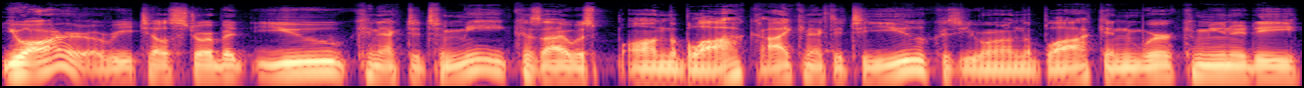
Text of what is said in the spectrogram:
you are a retail store, but you connected to me because I was on the block. I connected to you because you were on the block. And we're a community,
